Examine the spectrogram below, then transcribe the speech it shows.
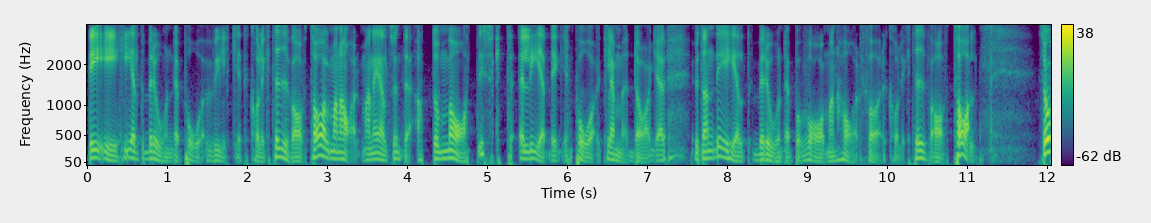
det är helt beroende på vilket kollektivavtal man har. Man är alltså inte automatiskt ledig på klämdagar, utan det är helt beroende på vad man har för kollektivavtal. Så,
